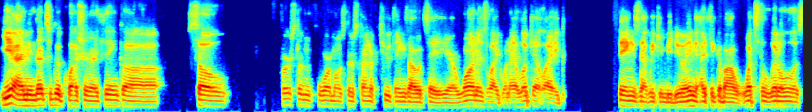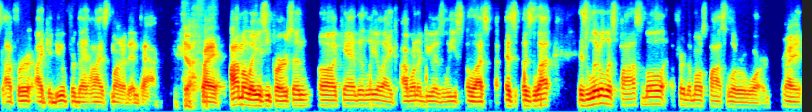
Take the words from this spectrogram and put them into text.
Yeah, I mean that's a good question. I think uh, so first and foremost, there's kind of two things I would say here. One is like when I look at like things that we can be doing, I think about what's the littlest effort I could do for the highest amount of impact. Yeah. Right. I'm a lazy person, uh, candidly. Like I want to do as least less as as less as little as possible for the most possible reward, right?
